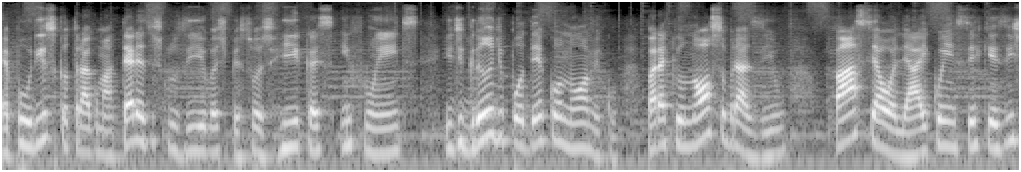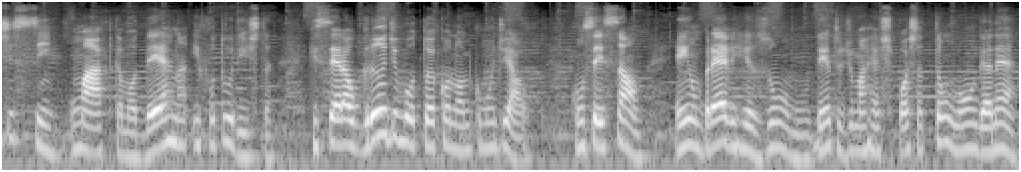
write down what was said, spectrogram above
É por isso que eu trago matérias exclusivas, pessoas ricas, influentes e de grande poder econômico para que o nosso Brasil passe a olhar e conhecer que existe sim uma África moderna e futurista, que será o grande motor econômico mundial. Conceição, em um breve resumo, dentro de uma resposta tão longa, né?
